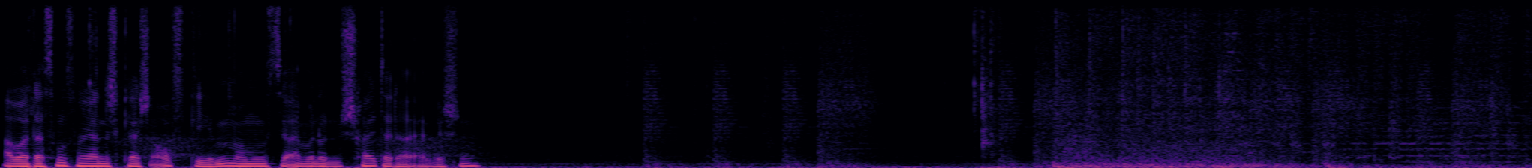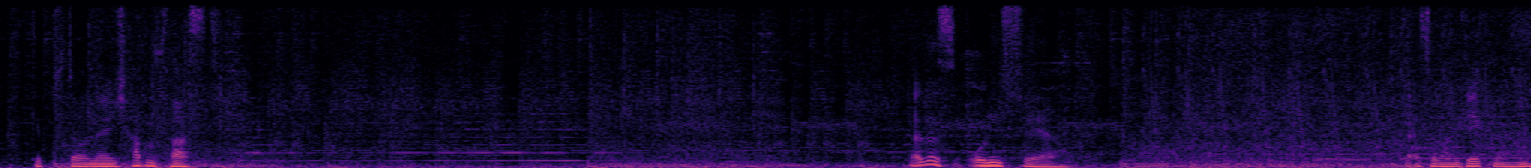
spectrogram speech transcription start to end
Aber das muss man ja nicht gleich aufgeben. Man muss ja einfach nur den Schalter da erwischen. Gibt's doch nicht. Ich hab ihn fast. Das ist unfair. Da ist aber ein Gegner, ne?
